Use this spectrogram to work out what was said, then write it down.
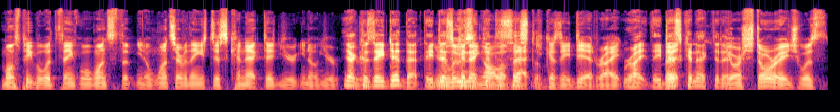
Most people would think, well, once the you know once everything's disconnected, you're you know you're Yeah, because they did that. They disconnected losing all the of system. that because they did right. Right, they But disconnected it. Your storage was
